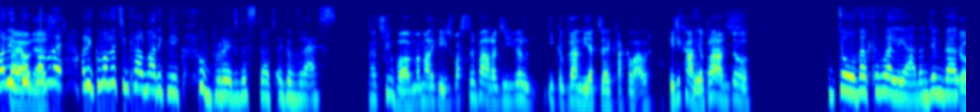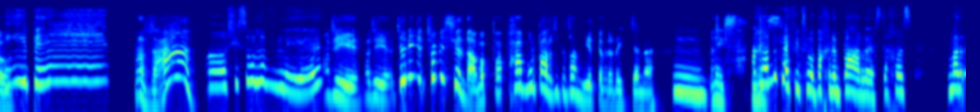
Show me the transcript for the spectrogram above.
O'n i'n gwybod e- bod ti'n cael Mari Grig rhwbryd yn ystod y gyfres. Fel ti'n gwybod, mae Mari Grig wastad yn barod i, fel, i gyfrannu at y crac o fawr. Ei di cael ei o blaen, do? Do, fel cyfweliad, ond dim fel, i be? Mae'n dda! Oh, she's so lovely. Odi, odi. Dwi'n ni, dwi'n beth sy'n dda, mae pa, pa mor barod i gyfrannu ar gyfer yr eitem e? yma. Mm. Mae'n neis. Ac am y peth fi'n teimlo bach yn embarrassed, achos mae'r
